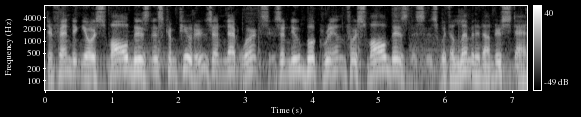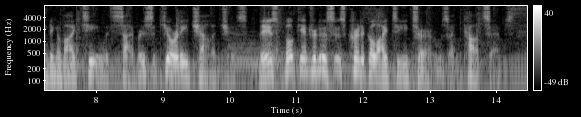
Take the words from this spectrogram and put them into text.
Defending Your Small Business Computers and Networks is a new book written for small businesses with a limited understanding of IT with cybersecurity challenges. This book introduces critical IT terms and concepts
